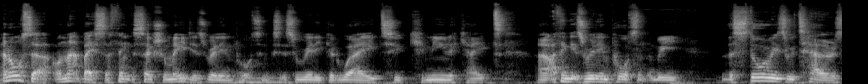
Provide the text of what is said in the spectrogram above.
and also on that basis, I think social media is really important because it's a really good way to communicate. Uh, I think it's really important that we the stories we tell are as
